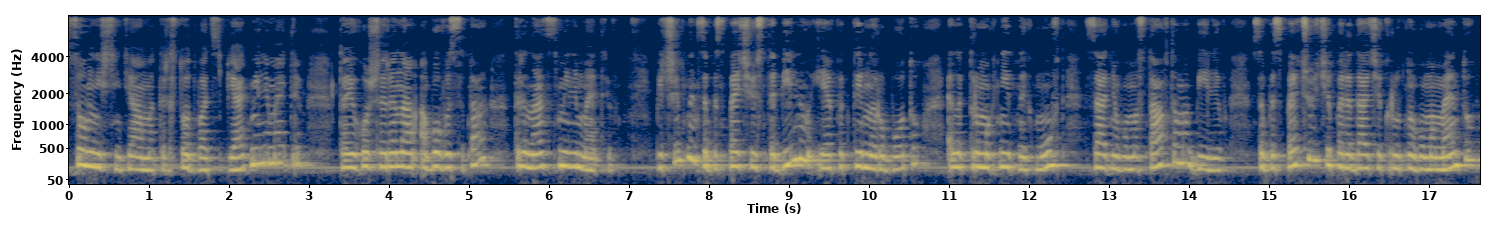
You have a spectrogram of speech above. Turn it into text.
зовнішній діаметр 125 мм та його ширина або висота 13 мм. Підшипник забезпечує стабільну і ефективну роботу електромагнітних муфт заднього моста автомобілів, забезпечуючи передачі крутного моменту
